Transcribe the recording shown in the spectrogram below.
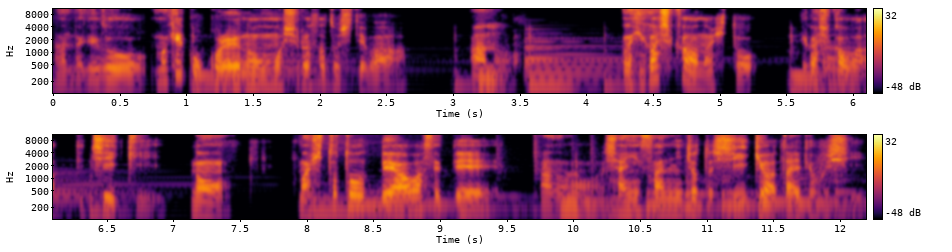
なんだけど、まあ、結構これの面白さとしては、あの、この東川の人、東川って地域の、まあ、人と出会わせて、あの、社員さんにちょっと刺激を与えてほしいっ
